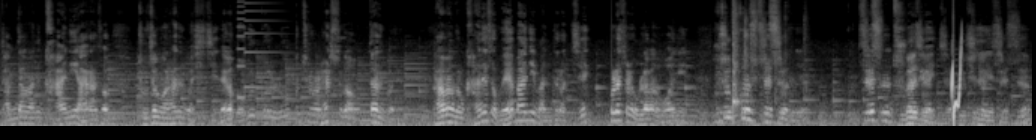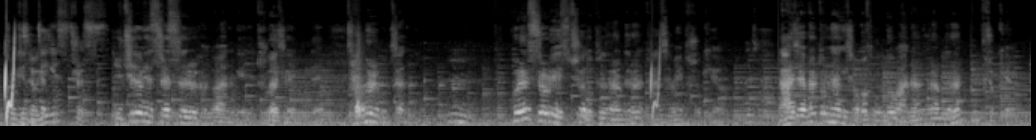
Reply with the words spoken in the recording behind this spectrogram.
담당하는 간이 알아서 조정을 하는 것이지 내가 먹을 걸로 컨트롤을 할 수가 없다는 거예요. 다만 그럼 간에서 왜 많이 만들었지? 콜레스테롤이 올라가는 원인 무조건 스트레스거든요. 스트레스는 두 가지가 있죠. 육체적인 스트레스, 정신적인 스트레스. 일체적인 스트레스를 간과하는 게 두 가지가 있는데 잠을 못 자는 거. 음, 콜레스테롤이 수치가 높은 사람들은 다 잠이 부족해요. 낮에 활동량이 적어서 운동 안 하는 사람들은 부족해요.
